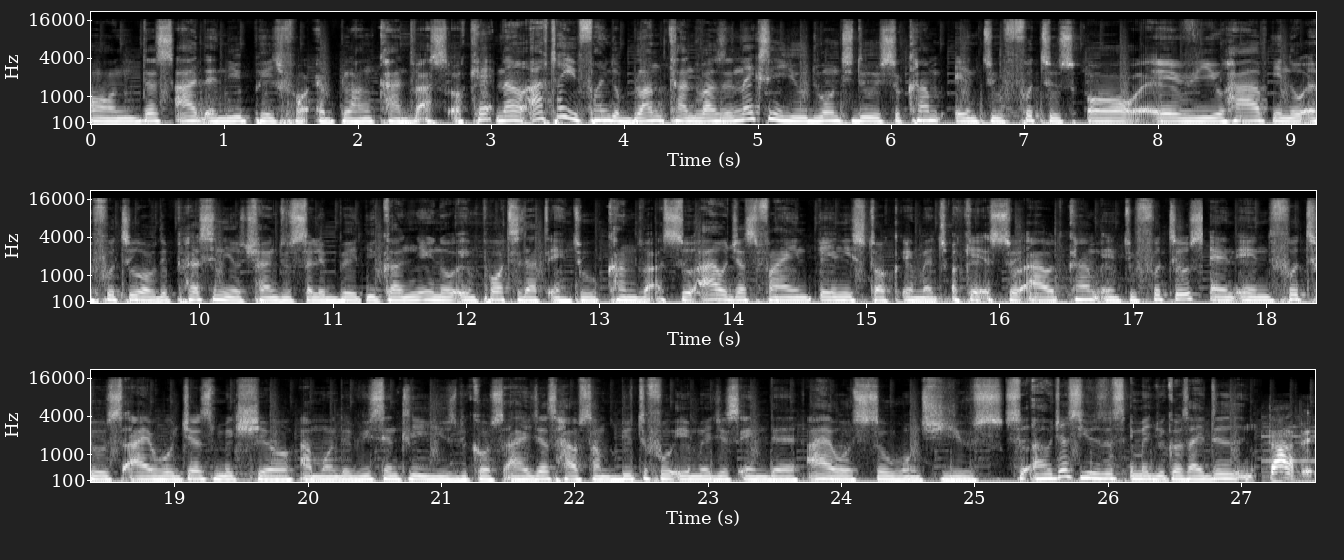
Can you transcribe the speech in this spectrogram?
on this, add a new page for a blank canvas. Okay. Now, after you find a blank canvas, the next thing you'd want to do is to come into photos or if you have, you know, a photo of the person you're trying to celebrate, you can, you know, import that into Canva. So I'll just find any stock image. Okay, so I would come into photos and in photos, I will just make sure I'm on the recently used because I just have some beautiful images in there I also want to use. So I'll just use this image because I didn't. Stop it.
